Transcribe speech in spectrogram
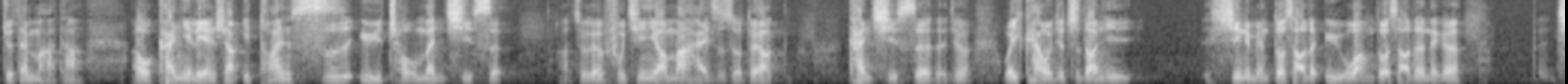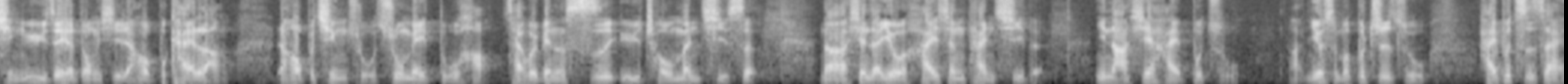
就在骂他啊！我看你脸上一团私欲愁闷气色啊！这个父亲要骂孩子的时候都要看气色的，就我一看我就知道你心里面多少的欲望，多少的那个情欲这些东西，然后不开朗，然后不清楚，书没读好，才会变成私欲愁闷气色。那现在又唉声叹气的，你哪些还不足啊？你有什么不知足，还不自在？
